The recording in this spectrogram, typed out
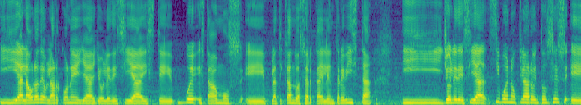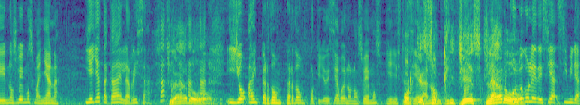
y a la hora de hablar con ella yo le decía, este, estábamos eh, platicando acerca de la entrevista y yo le decía, sí, bueno, claro, entonces eh, nos vemos mañana. Y ella atacada de la risa. Ja, ja, ja, ja, Claro. Y yo, ay, perdón, perdón, porque yo decía, bueno, nos vemos y ella está Porque ciega, ¿no? son clichés, claro. O luego le decía, sí, mira,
